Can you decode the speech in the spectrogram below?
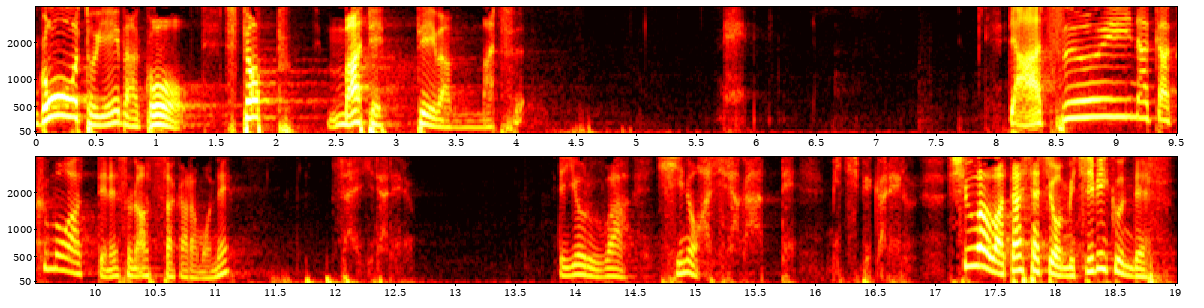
GO といえば GO ストップ待てって言えば待つ、ね、で暑い中雲あってねその暑さからもね。で夜は火の柱があって導かれる。主は私たちを導くんです。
